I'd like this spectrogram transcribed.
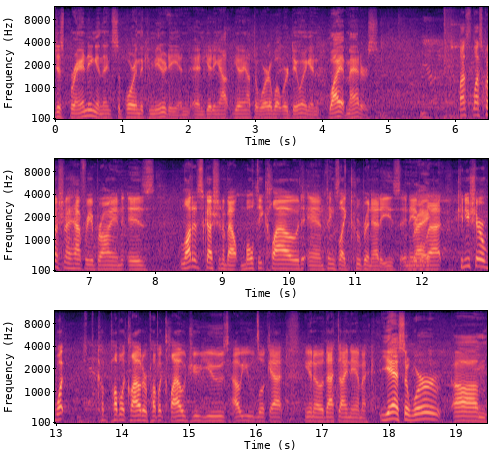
just branding and then supporting the community and, and getting out getting out the word of what we're doing and why it matters. Last last question I have for you, Brian, is a lot of discussion about multi-cloud and things like Kubernetes enable right. that. Can you share what public cloud or public cloud you use, how you look at you know, that dynamic? Yeah, so we're, um,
